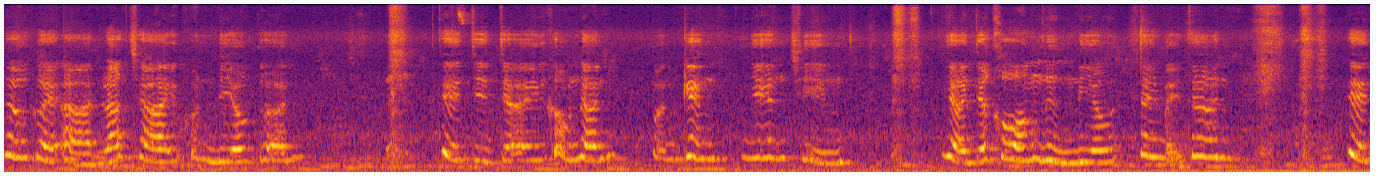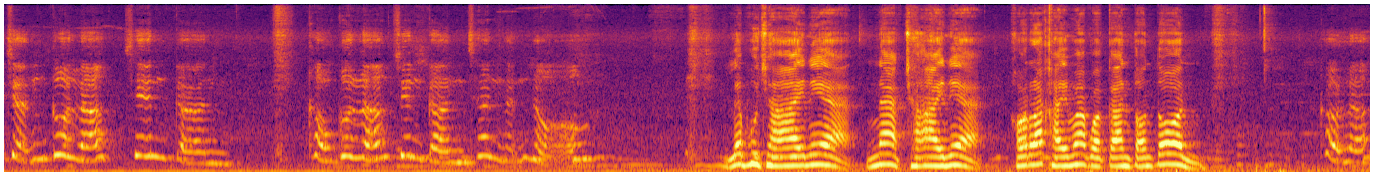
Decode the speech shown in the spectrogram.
เราเคยอ่านรักชายคนเดียวกันแต่จิตใจเขานั้น มันเก่งแย่งชิงอยากจะครองหนึ่งเดียวใช่ไหมท่านแต่ฉันก็รักเช่นกัน เขาก็รักเช่นกันฉันนั้นหนอ แล้วผู้ชายเนี่ยนาคชายเนี่ยเขารักใครมากกว่ากันตอนต้น เขารัก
